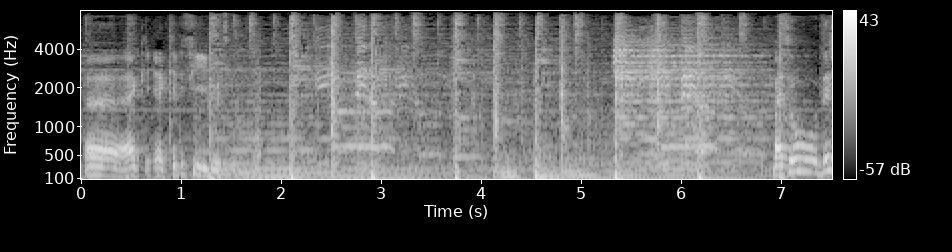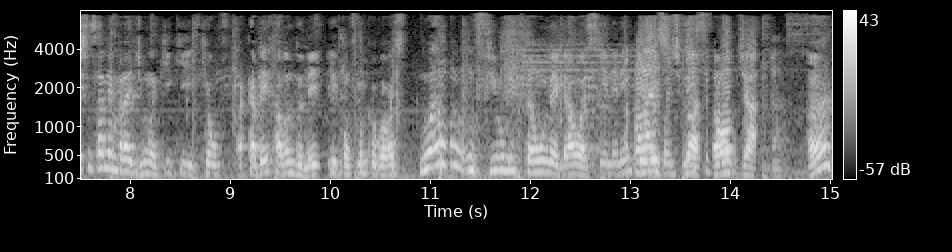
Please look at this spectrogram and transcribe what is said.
é, aqu- aquele filho. assim. Mas o, deixa eu só lembrar de um aqui que, que eu acabei falando nele, que é um filme que eu gosto. Não é um, um filme tão legal assim, ele nem Vai falar Spaceball já, né? Hã?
